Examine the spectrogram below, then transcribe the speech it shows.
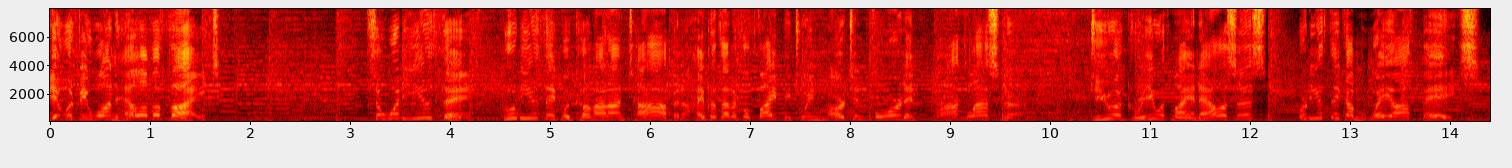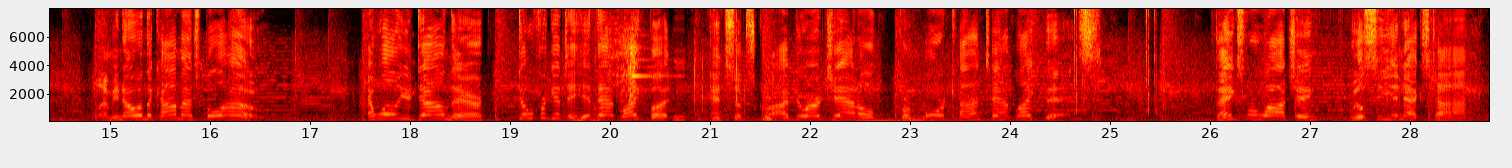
it would be one hell of a fight. So what do you think? Who do you think would come out on top in a hypothetical fight between Martin Ford and Brock Lesnar? Do you agree with my analysis, or do you think I'm way off base? Let me know in the comments below. And while you're down there, don't forget to hit that like button and subscribe to our channel for more content like this. Thanks for watching. We'll see you next time.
